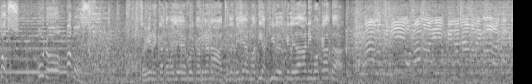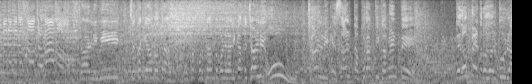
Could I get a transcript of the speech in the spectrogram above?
2, 1, vamos. Se vienen Cata Vallejo y Camila Nach. Desde ya Matías Gil el que le da ánimo a Cata. Vamos, chiquillos, vamos, Amarillo, que ganamos de nuevo. Esta semana de nosotros, vamos. Charlie Vick se está quedando atrás. Está cortando con el alicate Charlie. ¡Uh! Charlie que salta prácticamente de dos metros de altura.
